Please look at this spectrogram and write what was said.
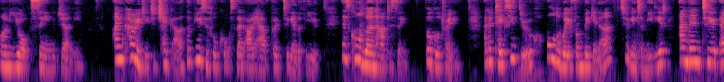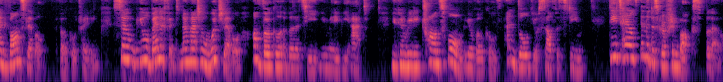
on your singing journey, I encourage you to check out the beautiful course that I have put together for you. It's called Learn How to Sing, Vocal Training, and it takes you through all the way from beginner to intermediate and then to advanced level vocal training so you will benefit no matter which level of vocal ability you may be at. You can really transform your vocals and build your self-esteem. Details in the description box below.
